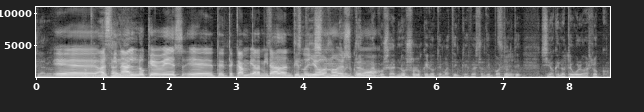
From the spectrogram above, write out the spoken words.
Claro. eh, al final ahí. lo que ves eh, te, te cambia la mirada, entiendo Es que yo, es ¿no? Es como... una cosa, no solo que no te maten, que es bastante importante, sino que no te vuelvas loco.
